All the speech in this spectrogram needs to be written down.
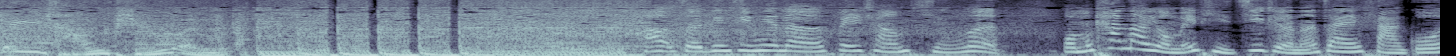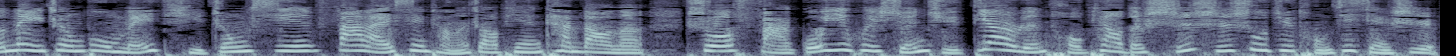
非常评论。好，走进今天的非常评论。我们看到有媒体记者呢，在法国内政部媒体中心发来现场的照片，看到呢说法国议会选举第二轮投票的实时数据统计显示，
